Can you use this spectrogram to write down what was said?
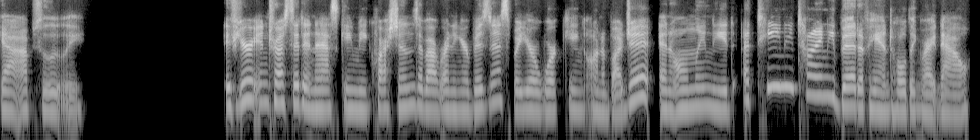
Yeah absolutely. If you're interested in asking me questions about running your business but you're working on a budget and only need a teeny tiny bit of handholding right now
